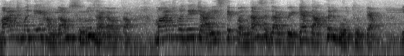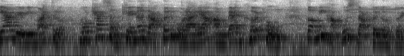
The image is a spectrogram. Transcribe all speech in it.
मार्चमध्ये हंगाम सुरू झाला होता. मार्चमध्ये चाळीस ते पन्नास हजार पेट्या दाखल होत होत्या. यावेळी मात्र मोठ्या संख्येनं दाखल होणाऱ्या आंब्यात घट होऊन कमी हापूस दाखल होतोय.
